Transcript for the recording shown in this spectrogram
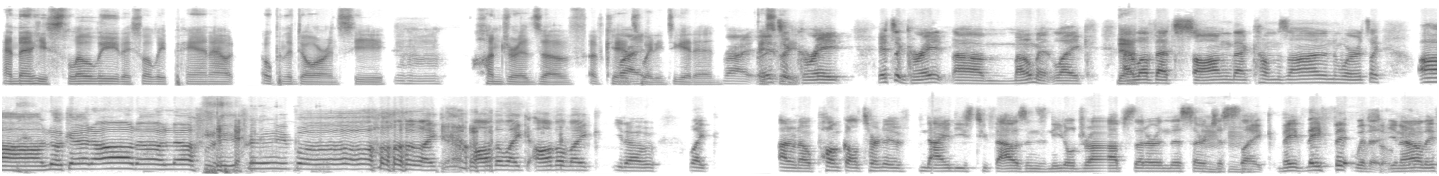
and then he slowly they slowly pan out open the door and see hmm hundreds of of kids Right. waiting to get in Right. It's a great, it's a great um, moment. Like, Yeah. I love that song that comes on where it's like, oh, look at all the lovely people. like, Yeah. all the, like, all the, like, you know, like, I don't know, punk alternative 90s, 2000s needle drops that are in this are just Mhm. like, they, they fit with it, So you know? They,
